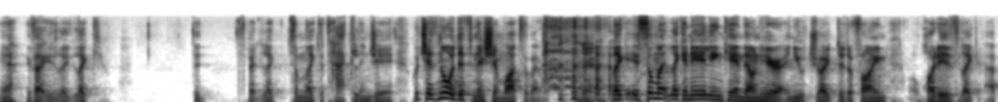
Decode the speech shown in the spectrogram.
Yeah, exactly. Like, like the like something like the tackling J, which has no definition whatsoever. Yeah. like if someone like an alien came down here and you tried to define what is like a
